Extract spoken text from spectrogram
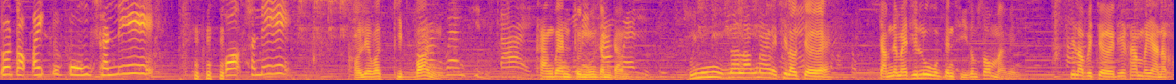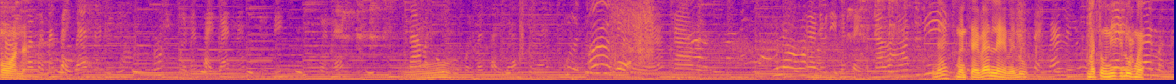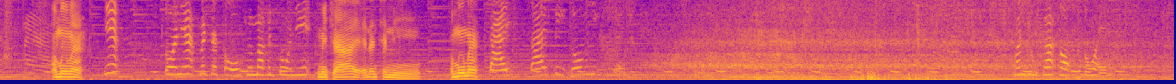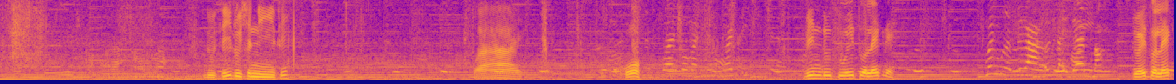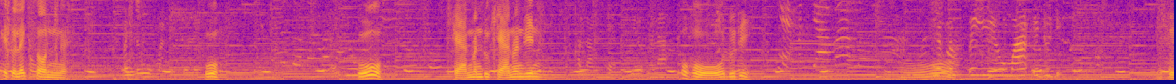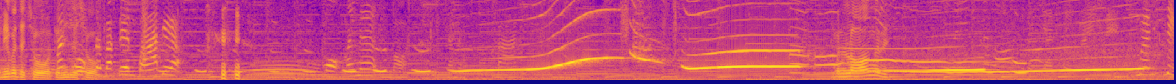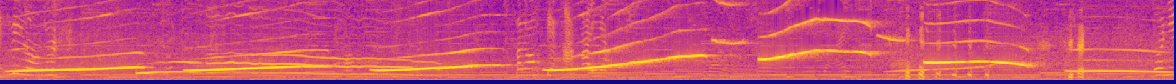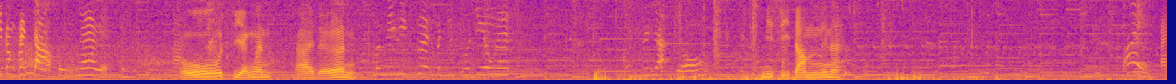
ตัวต่อไปคือกงชะนีเกาะชะนีเขาเรียกว่ากิบบอน แว่นถิ่นใต้ข้างแว่นตัวนู้นดำๆข้างแว่นลูกวินี่นี่น่ารักมากเลยที่เราเจอจำได้ไหมที่ลูกมันเป็นสีส้มๆอะวินที่เราไปเจอที่ถ้ำพญานครอะ มันเหมือน ห็นไหมเหมือนใส่แว่นเลยเห็นไหมลูก ใส่แว่นเลยลูกมาตรงนี้สิลูกมา ได้นนะแมวเอามือมา เนี่ยตัวเนี้ยมันจะโตขึ้นมาเป็นตัวนี้ไม่ใช่ไอ้นั่นชะนีเอามือมา ตายตายปีกโดมนี่คืออะไรมันอยู่กระดองตัวเองดูสิดูชะนีสิว้ายโอ้ ไว้ประมาณนี้ไว้สิวินดูตัวไอ้ตัวเล็กดิาเราใส่แว่นบ้างดูไอ้ตัวเล็กไอ้ตัวเล็กซนไงมันลูกมันตัวเล็กโอ้โหแขนมันดูแขนมันวิน พลังแขนเยอะไหมล่ะโอ้โห ดูดิโอ้เนี่ยมันปิวมาไอ้ดูดิตัวนี้ก็จะโชว์ ตัวมันนี้เหจะมาะโชว์ แต่บักเดนบาสเนี่ยเหมาะเลยแม่เหมาะให้มันชูตามันร้องเลยดิ เสียงตัวนี้ต้องเป็นจ่าฝูงแน่เลย โอ้เสียงมันตายเดิน มันไม่มีเพื่อน มันอยู่ตัวเดียวไงไม่อยากร้องมีสีดำนี่นะไป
